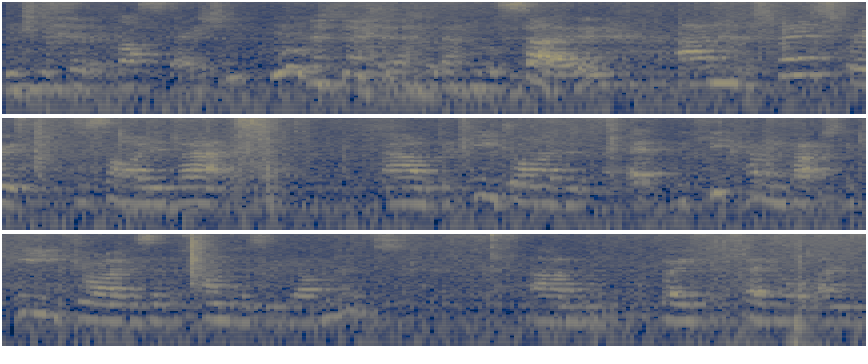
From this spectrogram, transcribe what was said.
who's at the bus station. so um, the first group decided that um, the key drivers, uh, we keep coming back to the key drivers are the funders and government, um, both at federal and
